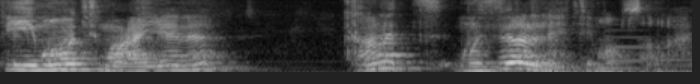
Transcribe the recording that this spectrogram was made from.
ثيمات معينة كانت مثيرة للاهتمام صراحة.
